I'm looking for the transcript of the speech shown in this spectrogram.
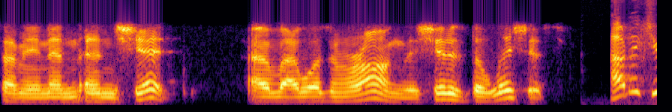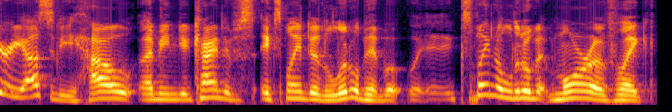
I mean, and and shit, I, I wasn't wrong. The shit is delicious. Out of curiosity, how I mean, you kind of explained it a little bit, but uh, explain a little bit more of like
